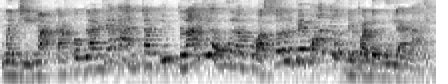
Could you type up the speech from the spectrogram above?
menjimatkan perbelanjaan. Tapi belanja bulan puasa lebih banyak daripada bulan lain.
